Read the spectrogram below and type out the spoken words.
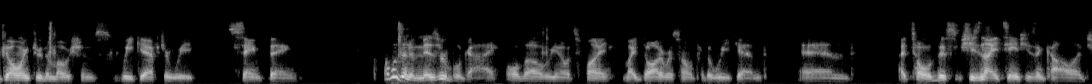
going through the motions week after week same thing i wasn't a miserable guy although you know it's funny my daughter was home for the weekend and i told this she's 19 she's in college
